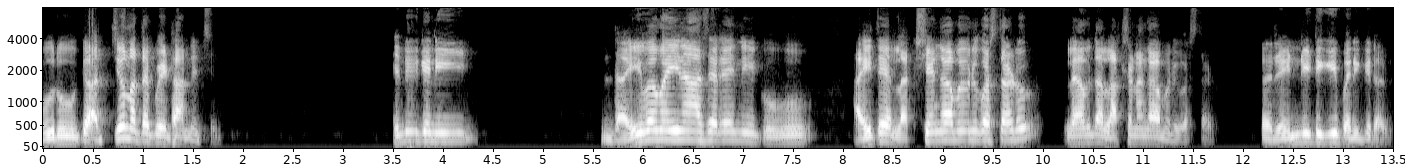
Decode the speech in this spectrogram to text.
గురువుకి అత్యున్నత పీఠాన్ని ఇచ్చింది. ఎందుకని? దైవమైనా సరే నీకు అయితే లక్ష్యంగా వస్తాడు లేకపోతే లక్షణంగా వస్తాడు రెండిటికి పనికిరాడు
